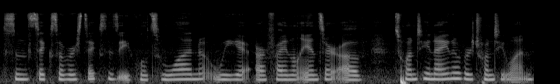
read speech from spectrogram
Since 6 over 6 is equal to 1, we get our final answer of 29 over 21.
